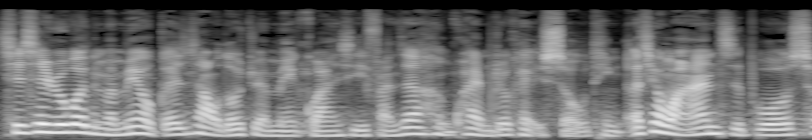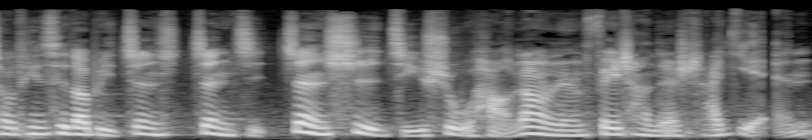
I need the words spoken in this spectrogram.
其实如果你们没有跟上，我都觉得没关系，反正很快你们就可以收听。而且晚安直播收听次都比正正集正式集数好，让人非常的傻眼。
